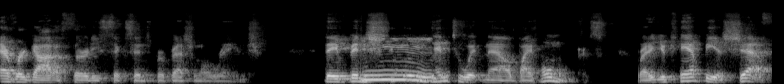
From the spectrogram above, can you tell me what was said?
ever got a 36 inch professional range. They've been Mm. into it now by homeowners, right? You can't be a chef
